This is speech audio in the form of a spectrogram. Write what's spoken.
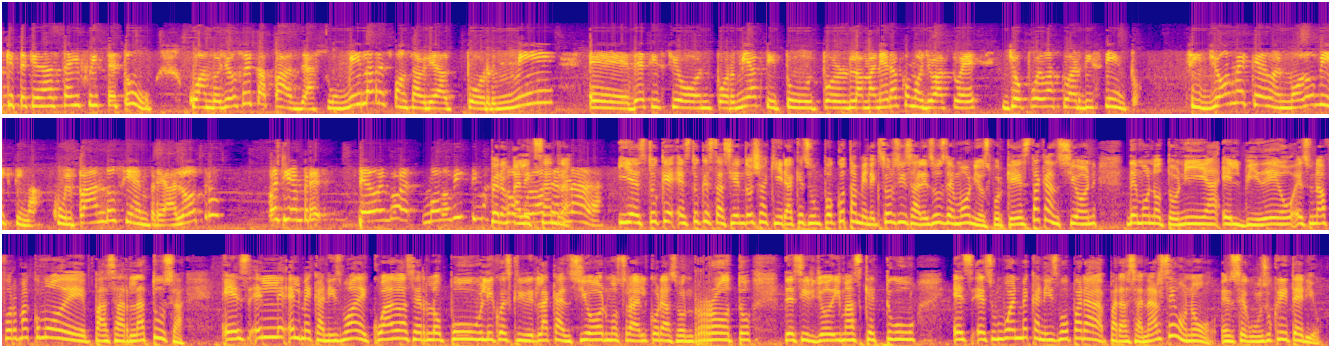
Que te quedaste ahí fuiste tú. Cuando yo soy capaz de asumir la responsabilidad por mi eh, decisión, por mi actitud, por la manera como yo actué, yo puedo actuar distinto. Si yo me quedo en modo víctima, culpando siempre al otro, pues siempre quedo en mo- modo víctima. Pero no puedo Alexandra, hacer nada. y esto que esto que está haciendo Shakira, que es un poco también exorcizar esos demonios, porque esta canción de monotonía, el video, es una forma como de pasar la tusa. ¿Es el, el mecanismo adecuado hacerlo público, escribir la canción, mostrar el corazón roto, decir yo di más que tú? ¿Es, es un buen mecanismo para, para sanarse o no, en- según su criterio?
